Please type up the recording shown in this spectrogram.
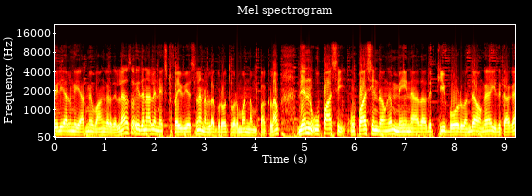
வெளியாளுங்க யாருமே வாங்குறதில்ல. ஸோ இதனால் நெக்ஸ்ட் ஃபைவ் இயர்ஸில் நல்லா க்ரோத் வருமான்னு நம்ம பார்க்கலாம். தென் உபாசி உபாசின்றவங்க மெயின் அதாவது டீ போர்டு வந்து அவங்க இதுக்காக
